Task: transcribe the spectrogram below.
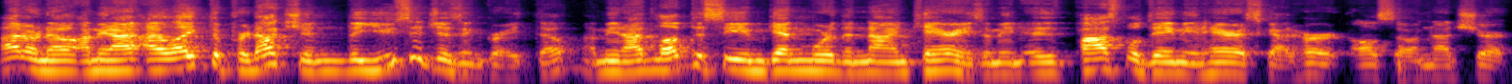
I don't know. I mean, I, I like the production. The usage isn't great though. I mean, I'd love to see him getting more than nine carries. I mean, it's possible Damien Harris got hurt. Also, I'm not sure.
